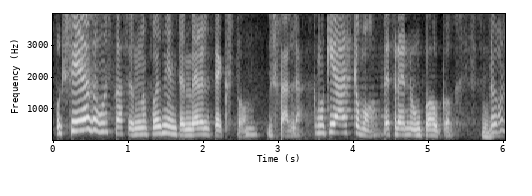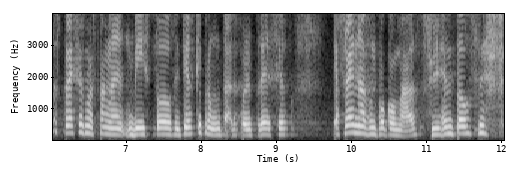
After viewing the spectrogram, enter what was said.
Porque si llegas a un espacio no puedes ni entender el texto de sala, como que ya es como te freno un poco. Luego los precios no están vistos y tienes que preguntar por el precio. Ya frenas un poco más. Sí. Entonces,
